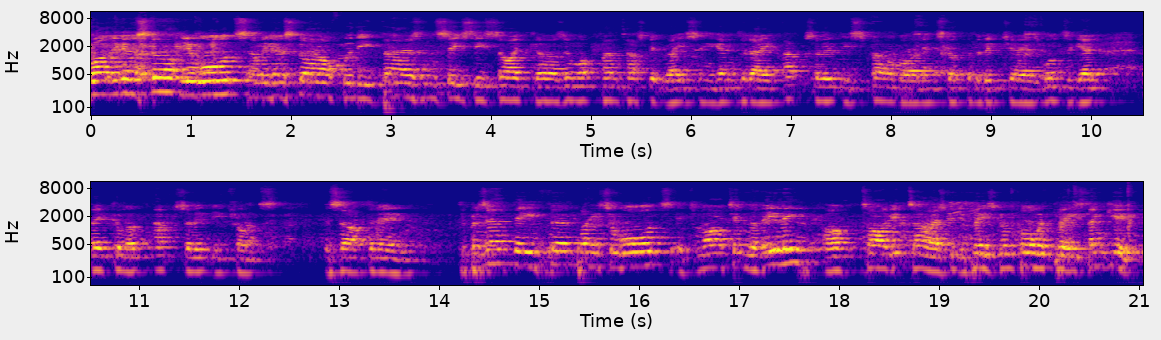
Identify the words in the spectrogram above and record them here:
Right, we're going to start the awards and we're going to start off with the 1000cc sidecars and what fantastic racing again today. Absolutely spellbinding stuff for the big chairs. Once again, they've come up absolutely trumps this afternoon. To present the third place awards, it's Martin Lavili of Target Tyres. Could you please come forward, please? Thank you.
